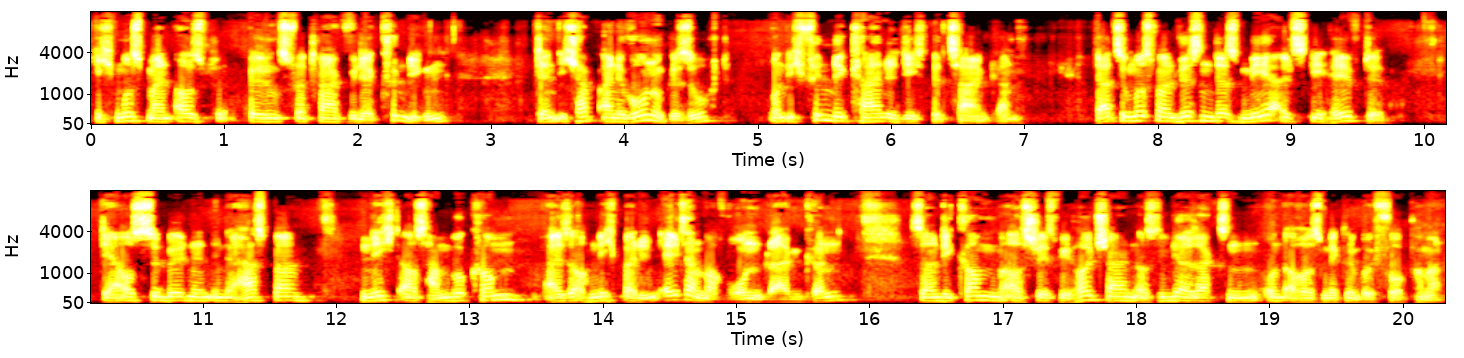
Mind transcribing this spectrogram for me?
Ich muss meinen Ausbildungsvertrag wieder kündigen, denn ich habe eine Wohnung gesucht und ich finde keine, die ich bezahlen kann. Dazu muss man wissen, dass mehr als die Hälfte der Auszubildenden in der HASPA nicht aus Hamburg kommen, also auch nicht bei den Eltern noch wohnen bleiben können, sondern die kommen aus Schleswig-Holstein, aus Niedersachsen und auch aus Mecklenburg-Vorpommern.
